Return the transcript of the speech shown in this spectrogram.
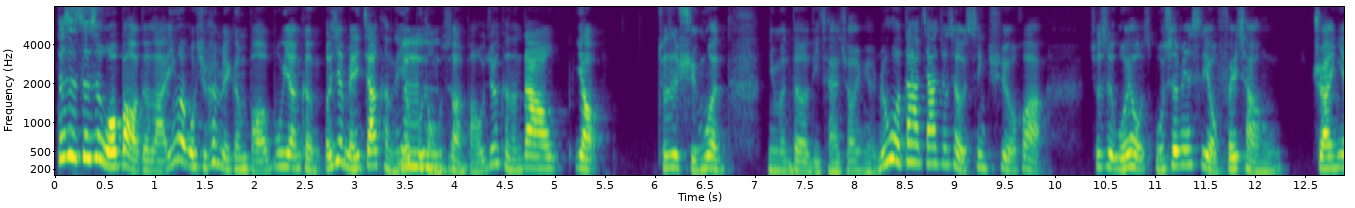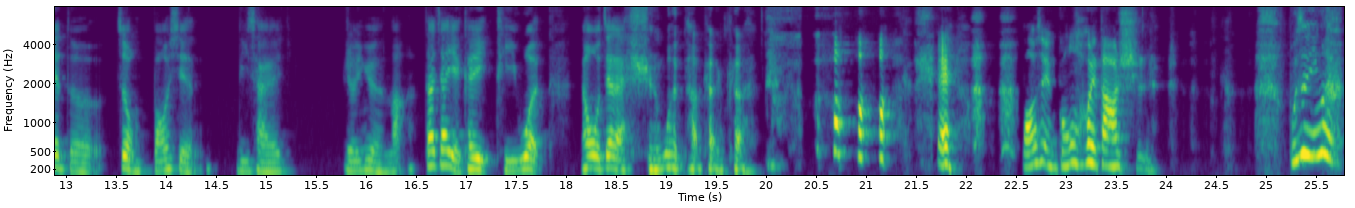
但是这是我保的啦，因为我觉得每个人保的不一样，可能而且每一家可能有不同的算法。我觉得可能大家要就是询问你们的理财专员，如果大家就是有兴趣的话。就是我有，我身边是有非常专业的这种保险理财人员啦，大家也可以提问，然后我再来 询问他看看。哎、欸，保险公会大使，不是因为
